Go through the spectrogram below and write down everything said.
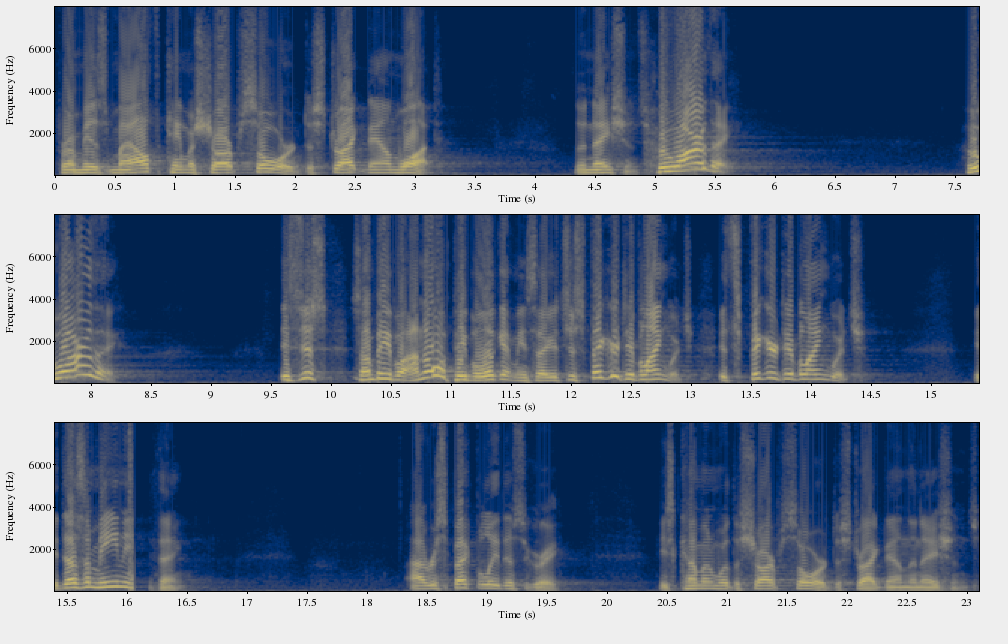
From his mouth came a sharp sword to strike down what? The nations. Who are they? Who are they? It's just, some people, I know what people look at me and say, it's just figurative language. It's figurative language. It doesn't mean anything. I respectfully disagree. He's coming with a sharp sword to strike down the nations.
